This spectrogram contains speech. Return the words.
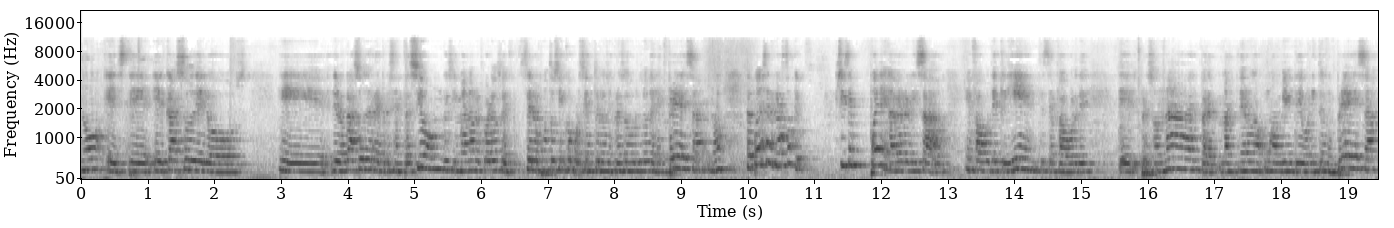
no este el caso de los eh, de los gastos de representación, que si mal no recuerdo es el 0.5% de los ingresos brutos de la empresa, ¿no? O sea, pueden ser gastos que sí se pueden haber realizado en favor de clientes, en favor de, del personal, para mantener un ambiente bonito en la empresa,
